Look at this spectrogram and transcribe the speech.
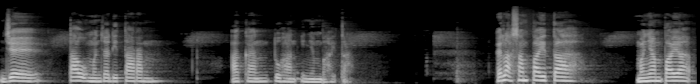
J tahu menjadi taran akan Tuhan inyembah ita. Elak sampai ita menyampaikan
